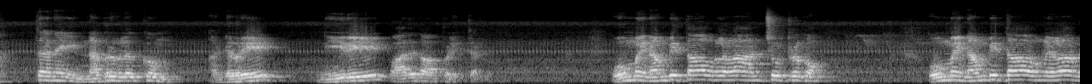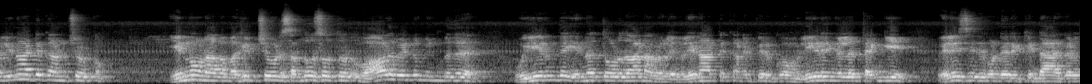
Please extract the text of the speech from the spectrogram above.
அத்தனை நபர்களுக்கும் ஆண்டவரே நீரே பாதுகாப்பளித்தல் உம்மை நம்பித்தான் அவங்களெல்லாம் அனுப்பிச்சு விட்ருக்கோம் உம்மை நம்பித்தான் அவங்களெல்லாம் வெளிநாட்டுக்கு அனுப்பிச்சு விட்டோம் இன்னும் நாங்கள் மகிழ்ச்சியோடு சந்தோஷத்தோடு வாழ வேண்டும் என்பதில் உயர்ந்த எண்ணத்தோடு தான் அவர்களை வெளிநாட்டுக்கு அனுப்பியிருக்கோம். வெளியிடங்களில் தங்கி வேலை செய்து கொண்டிருக்கின்றார்கள்.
